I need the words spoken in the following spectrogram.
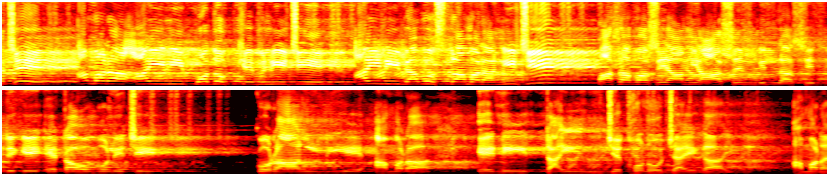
আছে, আমরা আইনি পদক্ষেপ নিয়েছি, আইনি ব্যবস্থা আমরা নিয়েছি, পাশাপাশি আমি আসেম বিল্লা সিদ্দিকি এটাও বলেছি, কোরআন নিয়ে আমরা এনি টাইম যে কোনো জায়গায় আমরা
